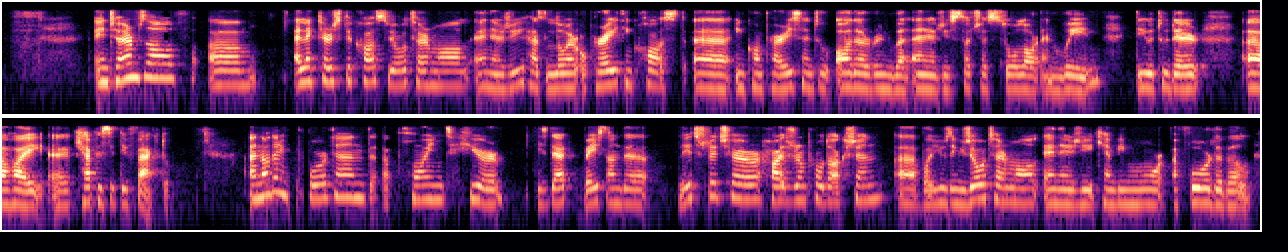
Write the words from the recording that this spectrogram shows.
In terms of um, electricity cost, geothermal energy has lower operating cost uh, in comparison to other renewable energies such as solar and wind due to their uh, high capacity factor. Another important point here is that based on the literature, hydrogen production uh, by using geothermal energy can be more affordable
